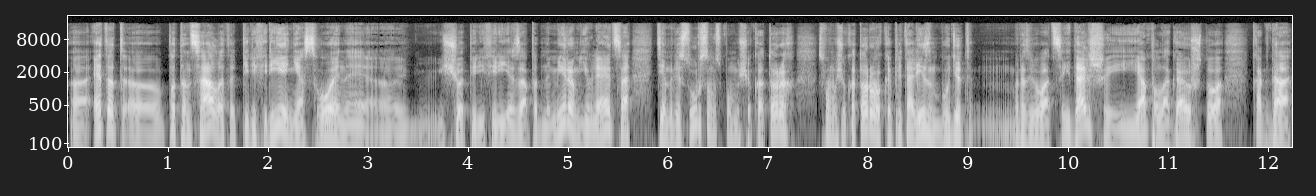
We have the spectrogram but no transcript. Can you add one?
э, этот потенциал, эта периферия, неосвоенная еще периферия западным миром, является тем ресурсом, с помощью, которых, с помощью которого капитализм будет развиваться и дальше. И я полагаю, что когда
